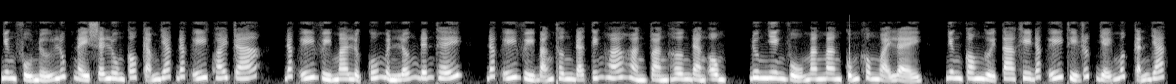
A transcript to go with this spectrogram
nhưng phụ nữ lúc này sẽ luôn có cảm giác đắc ý khoái trá, đắc ý vì ma lực của mình lớn đến thế, đắc ý vì bản thân đã tiến hóa hoàn toàn hơn đàn ông, đương nhiên vụ mang mang cũng không ngoại lệ, nhưng con người ta khi đắc ý thì rất dễ mất cảnh giác,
